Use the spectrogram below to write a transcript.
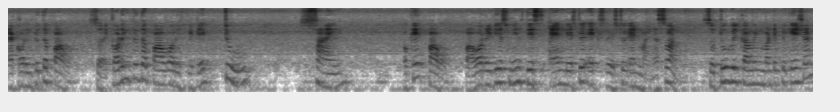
according to the power so according to the power if we take 2 sine okay power. Power reduced means this n raised to x raised to n minus 1 so 2 will come in multiplication.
